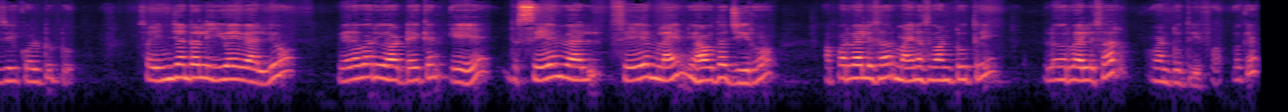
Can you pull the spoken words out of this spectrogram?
is equal to 2 so in general ui value wherever you have taken a the same value same line you have the 0 upper values are minus 1 2 3 lower values are 1 2 3 4 okay?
